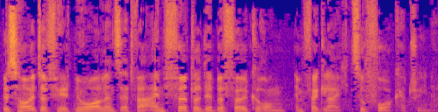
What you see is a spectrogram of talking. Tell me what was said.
Bis heute fehlt New Orleans etwa ein Viertel der Bevölkerung im Vergleich zu vor Katrina.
